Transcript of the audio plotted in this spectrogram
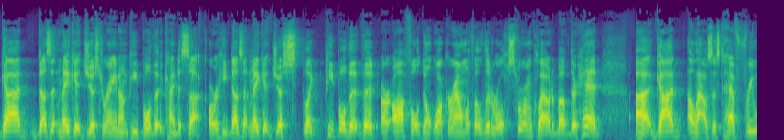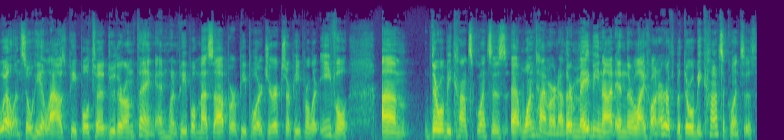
God doesn't make it just rain on people that kind of suck, or He doesn't make it just like people that, that are awful don't walk around with a literal storm cloud above their head uh, God allows us to have free will, and so He allows people to do their own thing. And when people mess up, or people are jerks, or people are evil, um, there will be consequences at one time or another. Maybe not in their life on earth, but there will be consequences.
